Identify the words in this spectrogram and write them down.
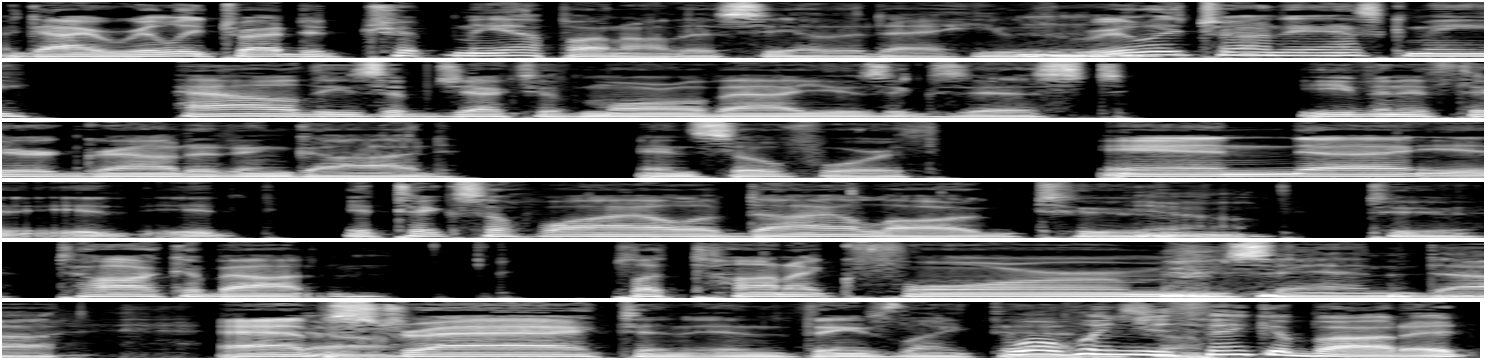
a guy really tried to trip me up on all this the other day. He was mm-hmm. really trying to ask me how these objective moral values exist, even if they're grounded in God and so forth and uh, it, it it takes a while of dialogue to yeah. to talk about platonic forms and uh, abstract yeah. and, and things like that. Well, when so. you think about it,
